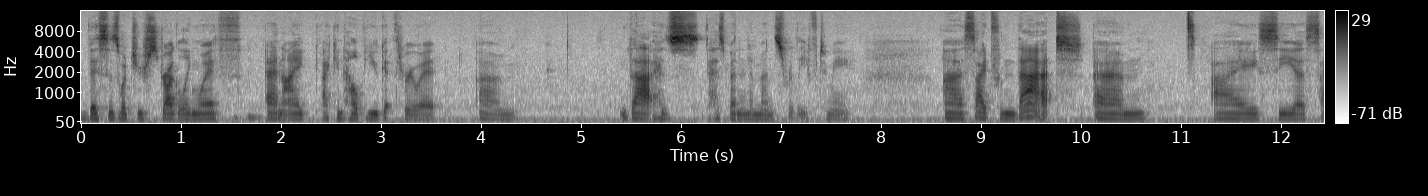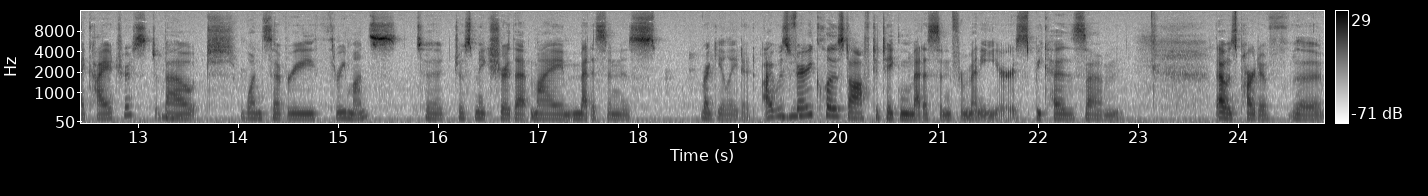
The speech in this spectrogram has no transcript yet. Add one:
This is what you're struggling with, and I I can help you get through it." Um, that has has been an immense relief to me. Uh, aside from that, um, I see a psychiatrist about once every three months to just make sure that my medicine is regulated. I was very closed off to taking medicine for many years because um, that was part of the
